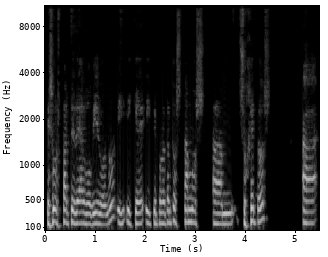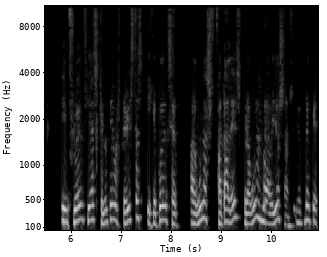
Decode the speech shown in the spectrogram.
que somos parte de algo vivo, ¿no? Y, que, y que, por lo tanto estamos sujetos a influencias que no teníamos previstas y que pueden ser algunas fatales, pero algunas maravillosas. Yo creo que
